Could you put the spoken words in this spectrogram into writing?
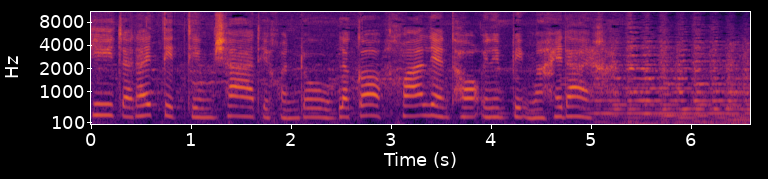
ที่จะได้ติดทีมชาติเทควันโด แล้วก็คว้าเหรียญทองโอลิมปิกมาให้ได้ค่ะ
